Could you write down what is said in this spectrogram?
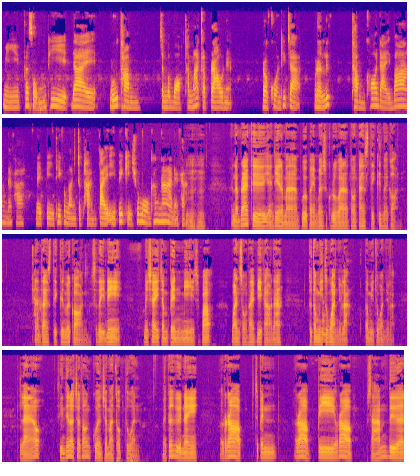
มีพระสงฆ์ที่ได้รู้ธรรม จะมาบอกธรรมะกับเราเนี่ย เราควรที่จะระลึกทำข้อใดบ้างนะคะ ในปีที่กำลังจะผ่านไปอีกไม่กี่ชั่วโมงข้างหน้านะคะอันดับแรกคืออย่างที่เรามาพูดไปเมื่อสักครู่ว่าเราต้องตั้งสติขึ้นไว้ก่อน ตั้งสติขึ้นไว้ก่อน สตินี่ไม่ใช่จำเป็นมีเฉพาะวันส่งท้ายปีเก่านะ คือต้องมีทุกวันอยู่ละ ต้องมีทุกวันอยู่ละ แล้วสิ่งที่เราจะต้องควรจะมาทบทวนนั่นก็คือในรอบจะเป็นรอบปีรอบ 3 เดือน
